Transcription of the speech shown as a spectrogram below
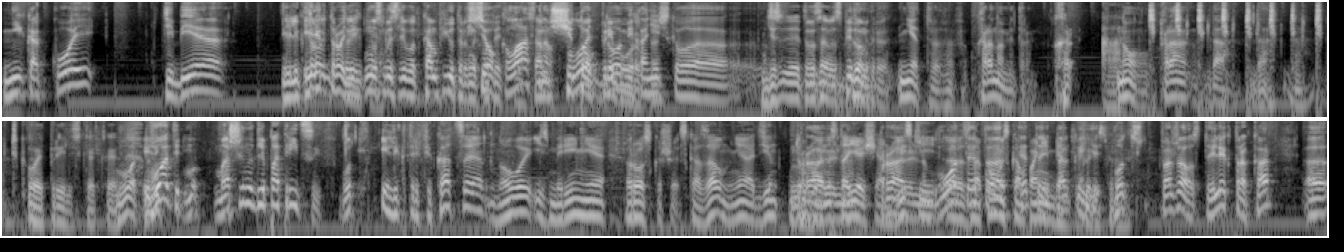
никакой тебе Электрон- электроники. то есть, ну, в смысле, вот компьютерных все вот этих, классно, там щиток вплоть до приборов, да? механического Дис- этого самого спидометра. Нет, хронометра. Хр- а, Ну, хра- да, да, да. Ой, прелесть какая. Вот. Вот, м- машина для патрициев. Вот Электрификация — новое измерение роскоши, сказал мне один другой Правильно, настоящий правильно. английский э, Вот знакомый это, с компанией это так и Bentley. есть. Вот, пожалуйста, электрокар. Э,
